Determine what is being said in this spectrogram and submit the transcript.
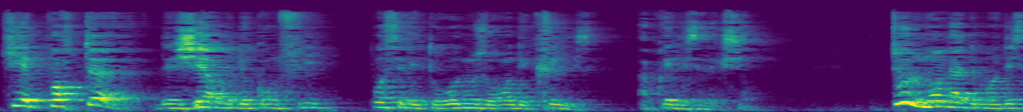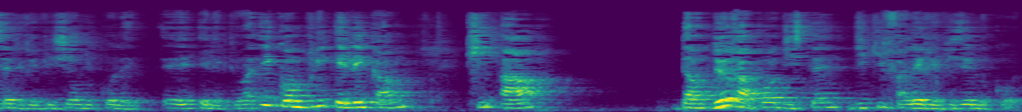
qui est porteur de germes de conflits post-électoraux, nous aurons des crises après les élections. Tout le monde a demandé cette révision du code électoral, y compris Elecam, qui a, dans deux rapports distincts, dit qu'il fallait réviser le code.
